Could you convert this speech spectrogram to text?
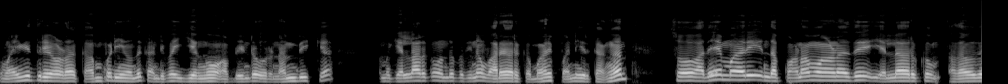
மைவித்ரியோட கம்பெனி வந்து கண்டிப்பாக இயங்கும் அப்படின்ற ஒரு நம்பிக்கை நமக்கு எல்லாருக்கும் வந்து பார்த்திங்கன்னா வரவேற்க மாதிரி பண்ணியிருக்காங்க. ஸோ அதே மாதிரி இந்த பணமானது எல்லாருக்கும் அதாவது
